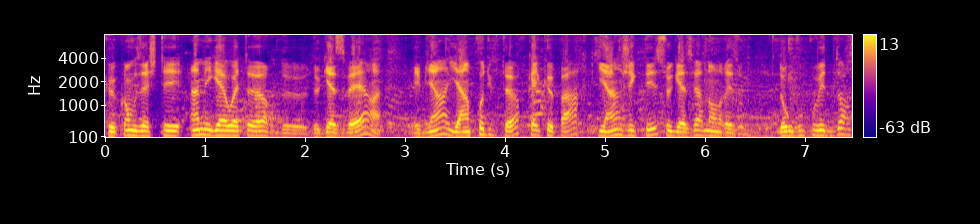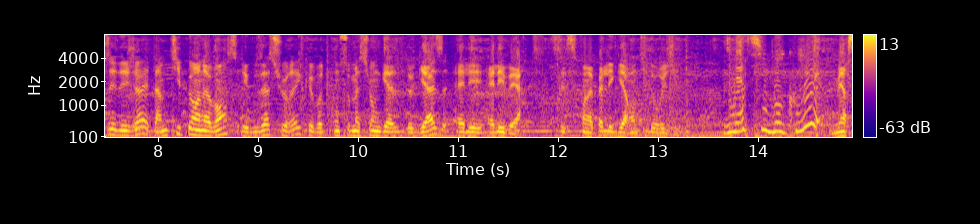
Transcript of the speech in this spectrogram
que quand vous achetez un mégawattheure de, de gaz vert, eh bien, il y a un producteur quelque part qui a injecté ce gaz vert dans le réseau. Donc, vous pouvez d'ores et déjà être un petit peu en avance et vous assurer que votre consommation de gaz, elle est verte. C'est ce qu'on appelle les garanties Merci beaucoup. Merci.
